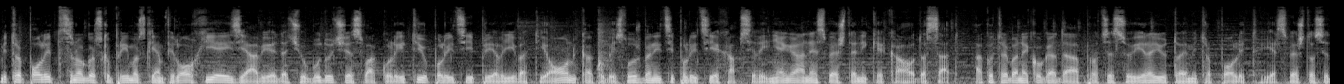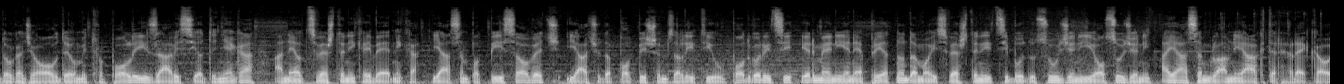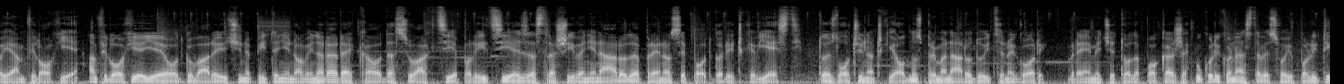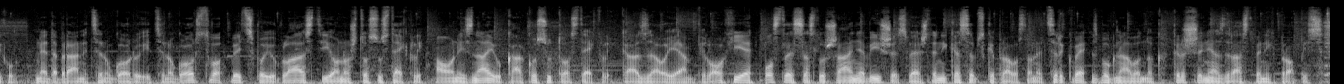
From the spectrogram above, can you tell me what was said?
Mitropolit Crnogorsko-Primorske Amfilohije izjavio je da će u buduće svaku litiju policiji prijavljivati on kako bi službenici policije hapsili njega, a ne sveštenike kao do sad. Ako treba nekoga da procesuiraju, to je mitropolit, jer sve što se događa ovde u mitropoliji zavisi od njega, a ne od sveštenika i vernika. Ja sam potpisao već, ja ću da potpišem za litiju u Podgorici, jer meni je neprijatno da moji sveštenici budu suđeni i osuđeni, a ja sam glavni akter, rekao je Amfilohije. Amfilohije je odgovarajući na pitanje novinara rekao da su akcije policije za strašivanje naroda prenose podgoričke vijesti. To je zločinački odnos prema narodu i Crnoj Gori. Vreme će to da pokaže. Ukoliko nastave svoju politiku, ne da brane Crnu Goru i Crnogorstvo, već svoju vlast i ono što su stekli. A oni znaju kako su to stekli, kazao je Amfilohije posle saslušanja više sveštenika Srpske pravoslavne crkve zbog navodnog kršenja zdravstvenih propisa.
